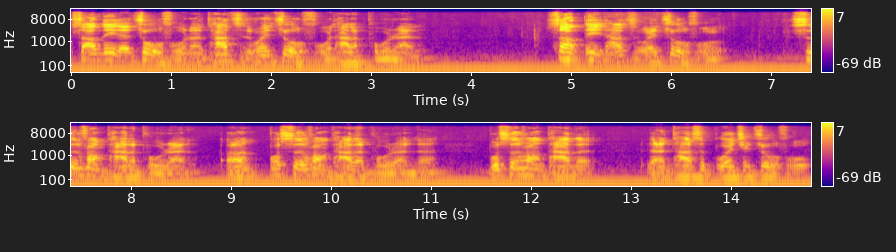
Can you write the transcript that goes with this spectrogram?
上帝的祝福呢，他只会祝福他的仆人。上帝他只会祝福侍奉他的仆人，而不侍奉他的仆人呢，不侍奉他的人，他是不会去祝福。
